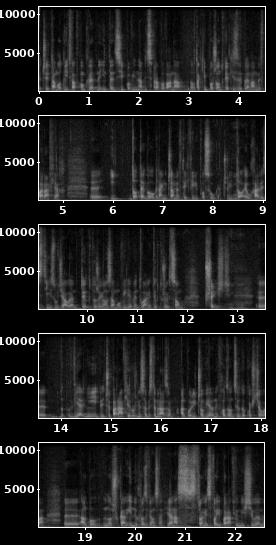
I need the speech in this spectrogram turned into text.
y, czyli ta modlitwa w konkretnej intencji powinna być sprawowana no, w takim porządku, jaki zwykle mamy w parafiach. Y, I do tego ograniczamy w tej chwili posługę, czyli do Eucharystii z udziałem tych, którzy ją zamówili, ewentualnie tych, którzy chcą przyjść. Y, no, Wierni czy parafie różnie sobie z tym radzą. Albo liczą wiernych wchodzących do kościoła, albo no, szukają innych rozwiązań. Ja na stronie swojej parafii umieściłem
